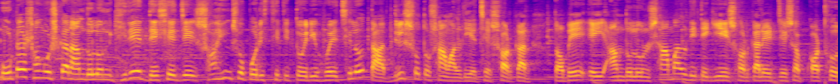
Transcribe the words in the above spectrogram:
কোটা সংস্কার আন্দোলন ঘিরে দেশে যে সহিংস পরিস্থিতি তৈরি হয়েছিল, তা দৃশ্যত সামাল দিয়েছে সরকার। তবে এই আন্দোলন সামাল দিতে গিয়ে সরকারের যেসব কঠোর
